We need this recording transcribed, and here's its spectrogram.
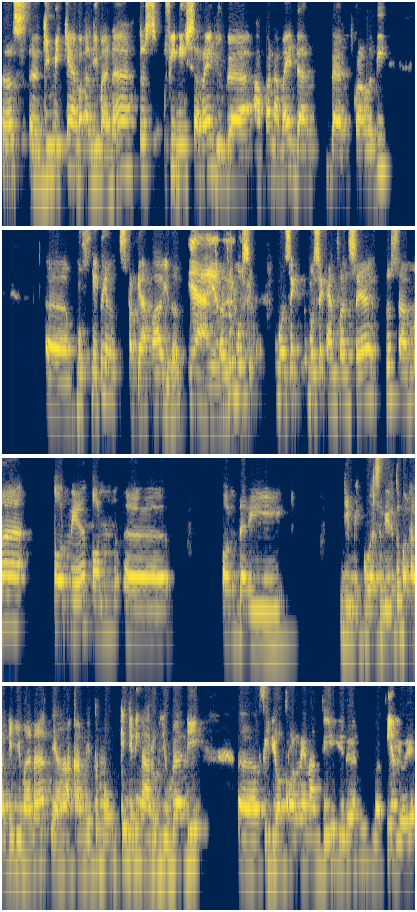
terus eh, gimmicknya bakal gimana, terus finishernya juga apa namanya dan dan kurang lebih eh, move-nya itu yang seperti apa gitu. Ya, ya Lalu betul. musik musik musik entrance-nya, terus sama tone-nya, tone eh, tone dari gimmick gua sendiri tuh bakal kayak gimana yang akan itu mungkin jadi ngaruh juga di uh, video tronnya nanti gitu kan buat Yep. videonya.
